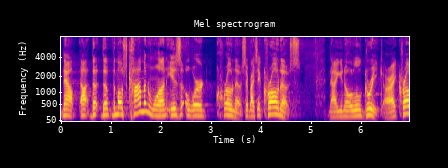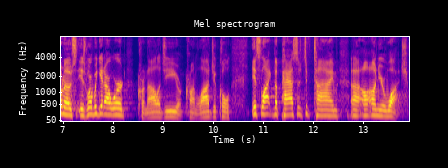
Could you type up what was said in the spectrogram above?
Now, uh, the, the, the most common one is a word chronos. Everybody say chronos. Now you know a little Greek, all right? Chronos is where we get our word chronology or chronological. It's like the passage of time uh, on your watch.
